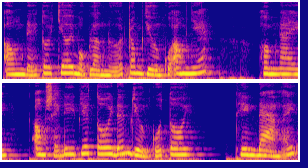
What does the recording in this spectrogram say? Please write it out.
Ông để tôi chơi một lần nữa trong giường của ông nhé. Hôm nay, ông sẽ đi với tôi đến giường của tôi. Thiên đàng ấy.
